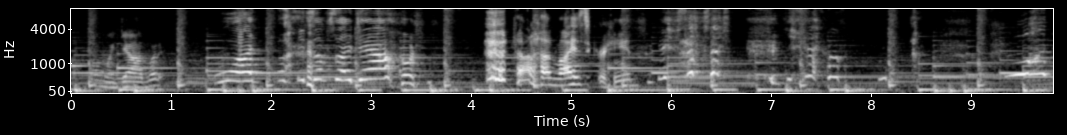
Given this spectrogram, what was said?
Oh my god, what? What? It's upside down! Not on my screen. It's upside Yeah! What?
